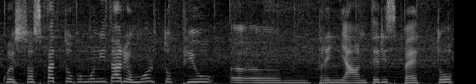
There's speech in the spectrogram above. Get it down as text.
questo aspetto comunitario molto più ehm, pregnante rispetto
